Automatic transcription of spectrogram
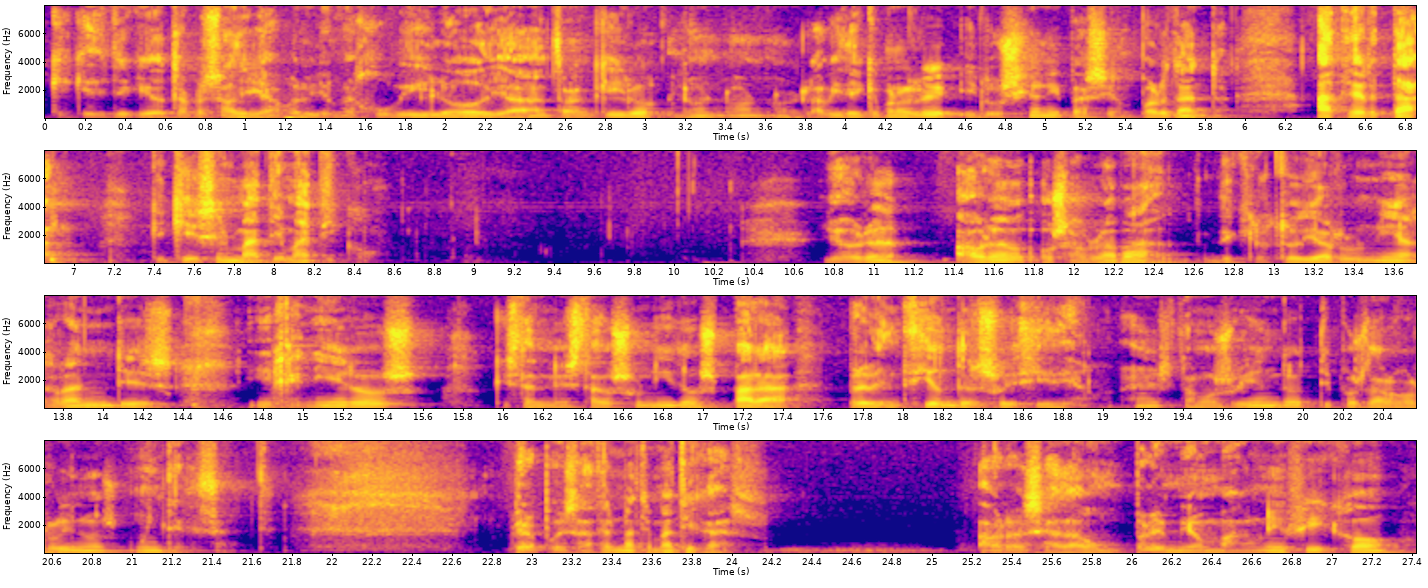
que, que, que otra persona diría, bueno, yo me jubilo, ya tranquilo. No, no, no. La vida hay que ponerle ilusión y pasión. Por lo tanto, acertar, que quiere ser matemático. Y ahora, ahora os hablaba de que el otro día reunía grandes ingenieros que están en Estados Unidos para prevención del suicidio. ¿eh? Estamos viendo tipos de algoritmos muy interesantes. Pero puedes hacer matemáticas. Ahora se ha dado un premio magnífico,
